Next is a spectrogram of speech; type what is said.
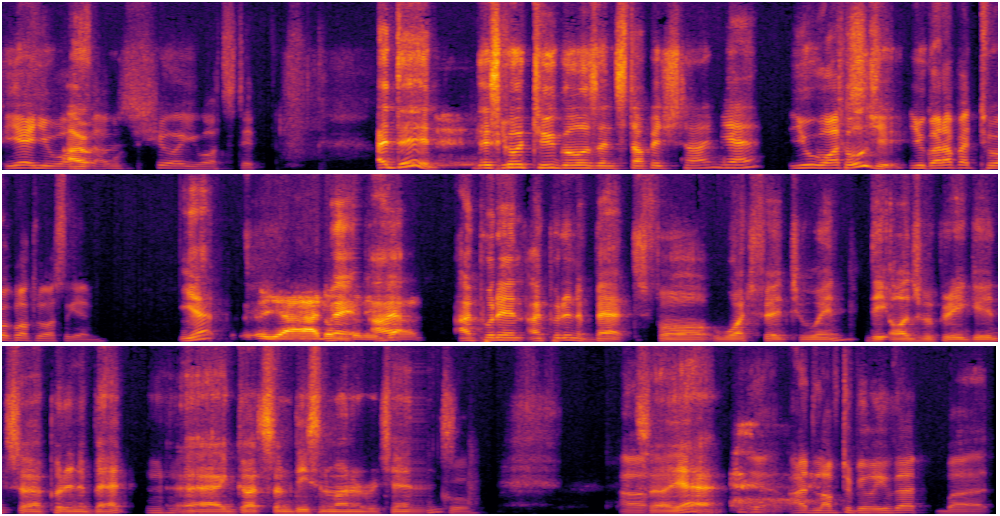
Yeah, you I- watched. I, am sure you watched it. I did. They scored two goals in stoppage time. Yeah. You watched. Told you. You got up at two o'clock to watch the game. Yeah. Yeah, I don't Mate, believe I- that. I put in I put in a bet for Watford to win. The odds were pretty good, so I put in a bet. Mhm. I got some decent amount of returns. Cool. Uh, So yeah, yeah, I'd love to believe that, but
